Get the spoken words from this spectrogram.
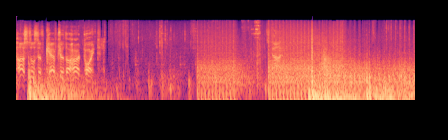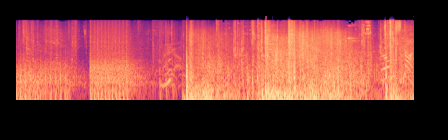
Hostiles have captured the hard point. It's done. Ready up. Throwing stun.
